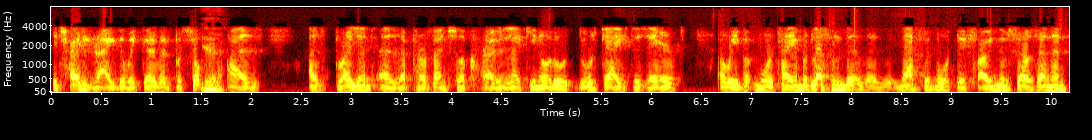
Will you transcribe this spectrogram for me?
you try to drag the week out of it. But something yeah. as as brilliant as a provincial crown, like you know those, those guys deserve a wee bit more time. But listen, that's the boat they found themselves in, and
